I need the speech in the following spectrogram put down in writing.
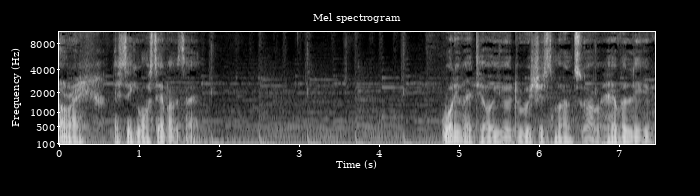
alright, let's take it one step at a time. What if I tell you the richest man to have ever lived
